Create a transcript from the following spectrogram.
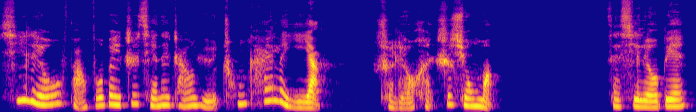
溪流仿佛被之前那场雨冲开了一样。水流很是凶猛，在溪流边，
